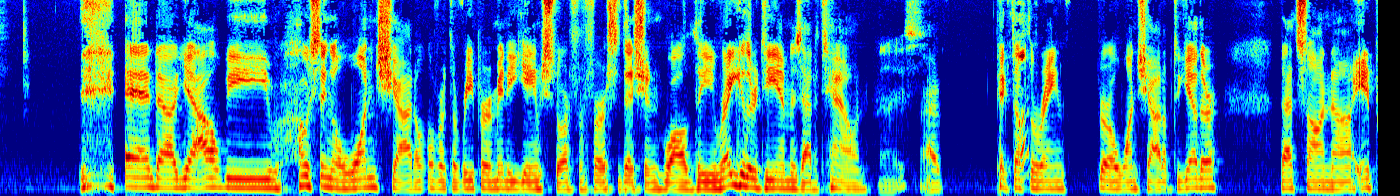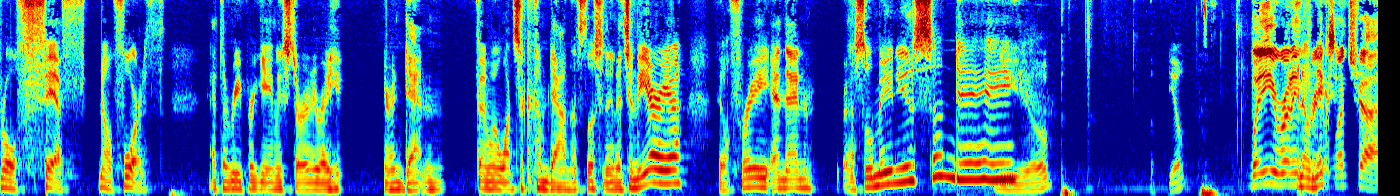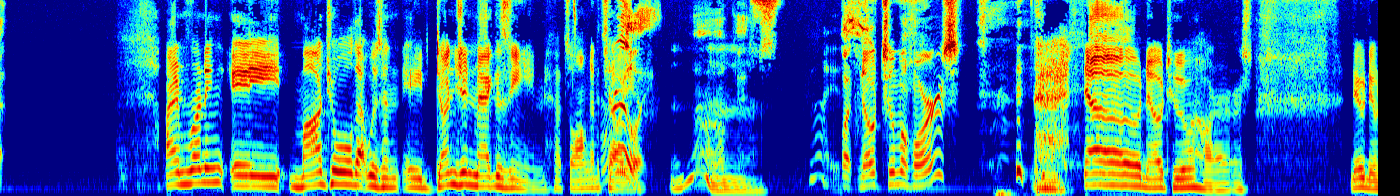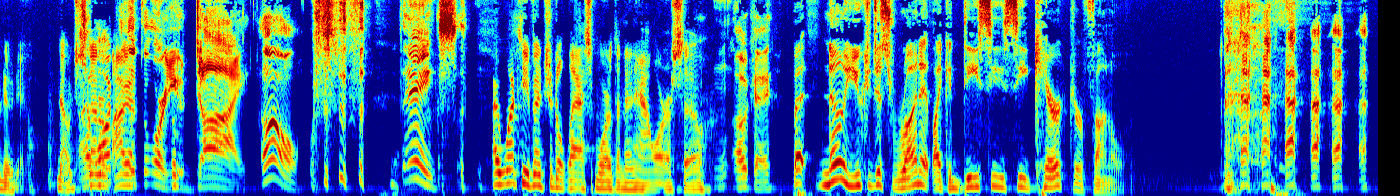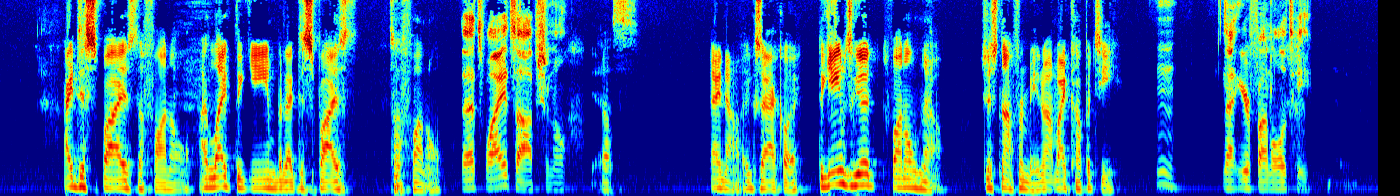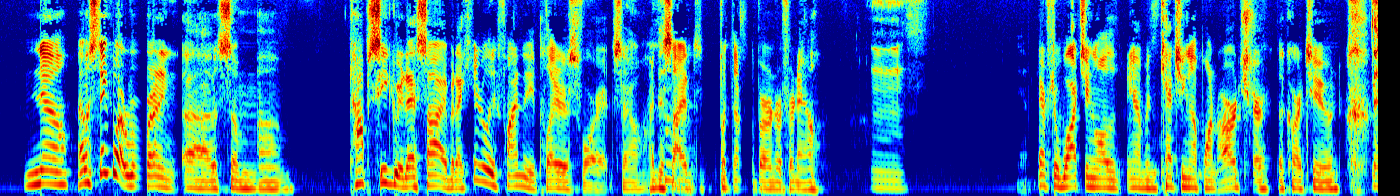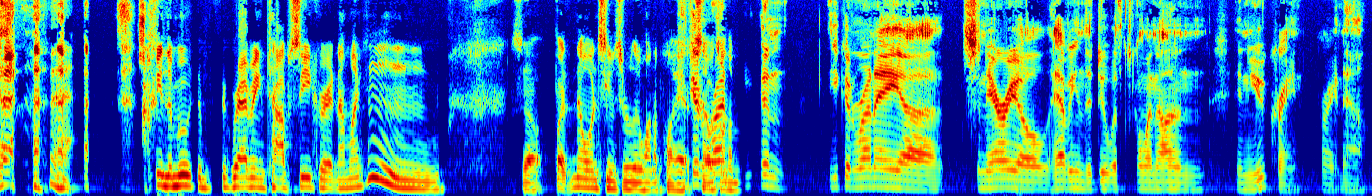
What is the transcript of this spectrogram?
and uh, yeah, I'll be hosting a one shot over at the Reaper Mini Game Store for First Edition while the regular DM is out of town. Nice. I picked up the reins, throw a one shot up together. That's on uh, April fifth, no fourth, at the Reaper Gaming Store right here in Denton. If anyone wants to come down that's listening, that's in the area, feel free. And then WrestleMania is Sunday. Yep. Yep. What are you running You know, for Nick's- one shot? I'm running a module that was in a dungeon magazine. That's all I'm going to tell you. Really? Ah, Nice. What? No Tomb of Horrors? you. no, no, two horrors. No, no, no, no, no. Just I gonna, walk I, the door, you die. Oh, thanks. I want the adventure to last more than an hour or so. Okay. But no, you could just run it like a DCC character funnel. I despise the funnel. I like the game, but I despise the funnel. That's why it's optional. Yes. I know exactly. The game's good. Funnel, no, just not for me. Not my cup of tea. Not your funnel of tea. No, I was thinking about running uh, some um, top secret SI, but I can't really find any players for it, so I decided to put that on the burner for now. Mm. After watching all, you know, I've been catching up on Archer, the cartoon. I'm in the mood to, to grabbing top secret, and I'm like, hmm. So, but no one seems to really want to play You it. can So it's run. on the You can. You can run a uh, scenario having to do with what's going on in Ukraine right now.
